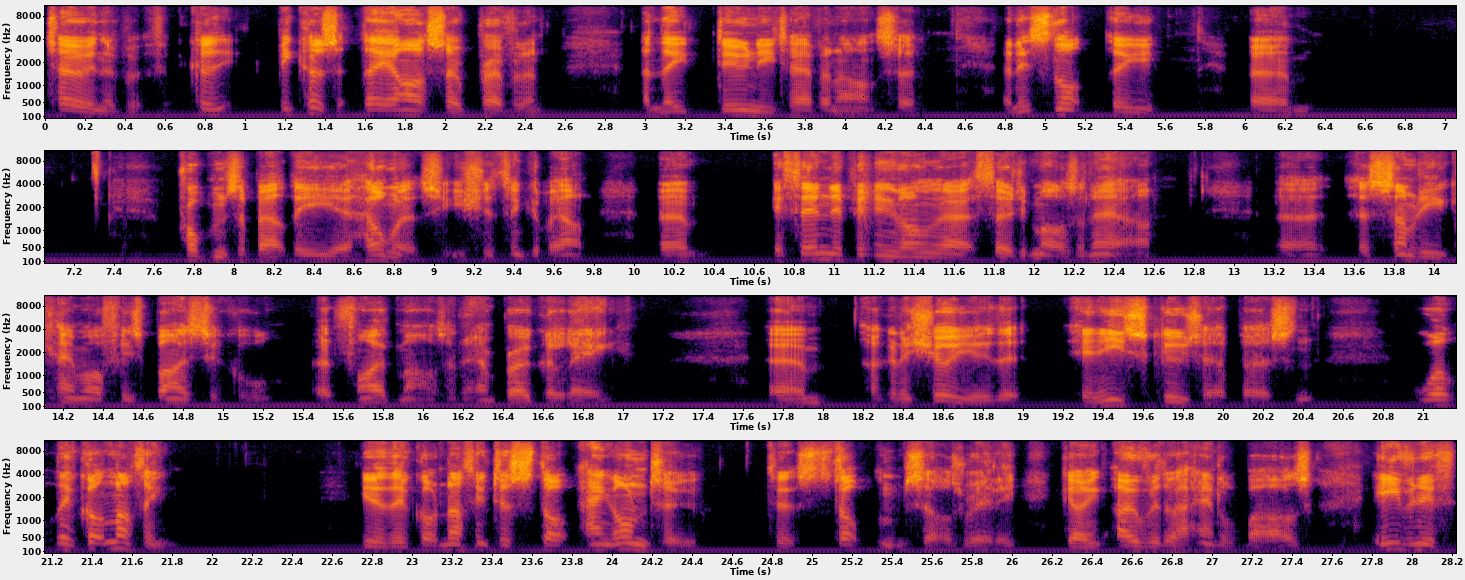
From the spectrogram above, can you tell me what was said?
toe in the because because they are so prevalent, and they do need to have an answer. And it's not the um, problems about the uh, helmets you should think about. Um, if they're nipping along at 30 miles an hour, uh, as somebody who came off his bicycle at five miles an hour and broke a leg, um, I can assure you that an e-scooter person, well, they've got nothing. You know, they've got nothing to stop, hang on to, to stop themselves really going over the handlebars. Even if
